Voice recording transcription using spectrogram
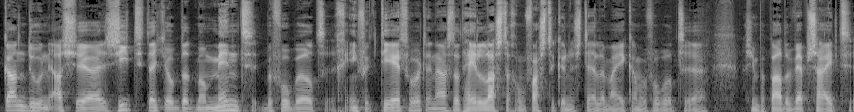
kan doen als je ziet dat je op dat moment bijvoorbeeld geïnfecteerd wordt. En nou is dat heel lastig om vast te kunnen stellen. Maar je kan bijvoorbeeld als je een bepaalde website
